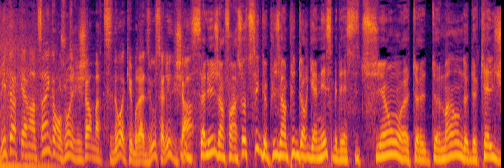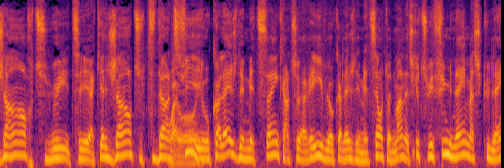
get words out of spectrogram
8h45, on rejoint Richard Martineau à Cube Radio. Salut Richard. Salut Jean-François. Tu sais que de plus en plus d'organismes et d'institutions euh, te demandent de quel genre tu es, tu sais, à quel genre tu t'identifies. Ouais, ouais, ouais. Et au collège des médecins, quand tu arrives là, au collège des médecins, on te demande est-ce que tu es féminin, masculin,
